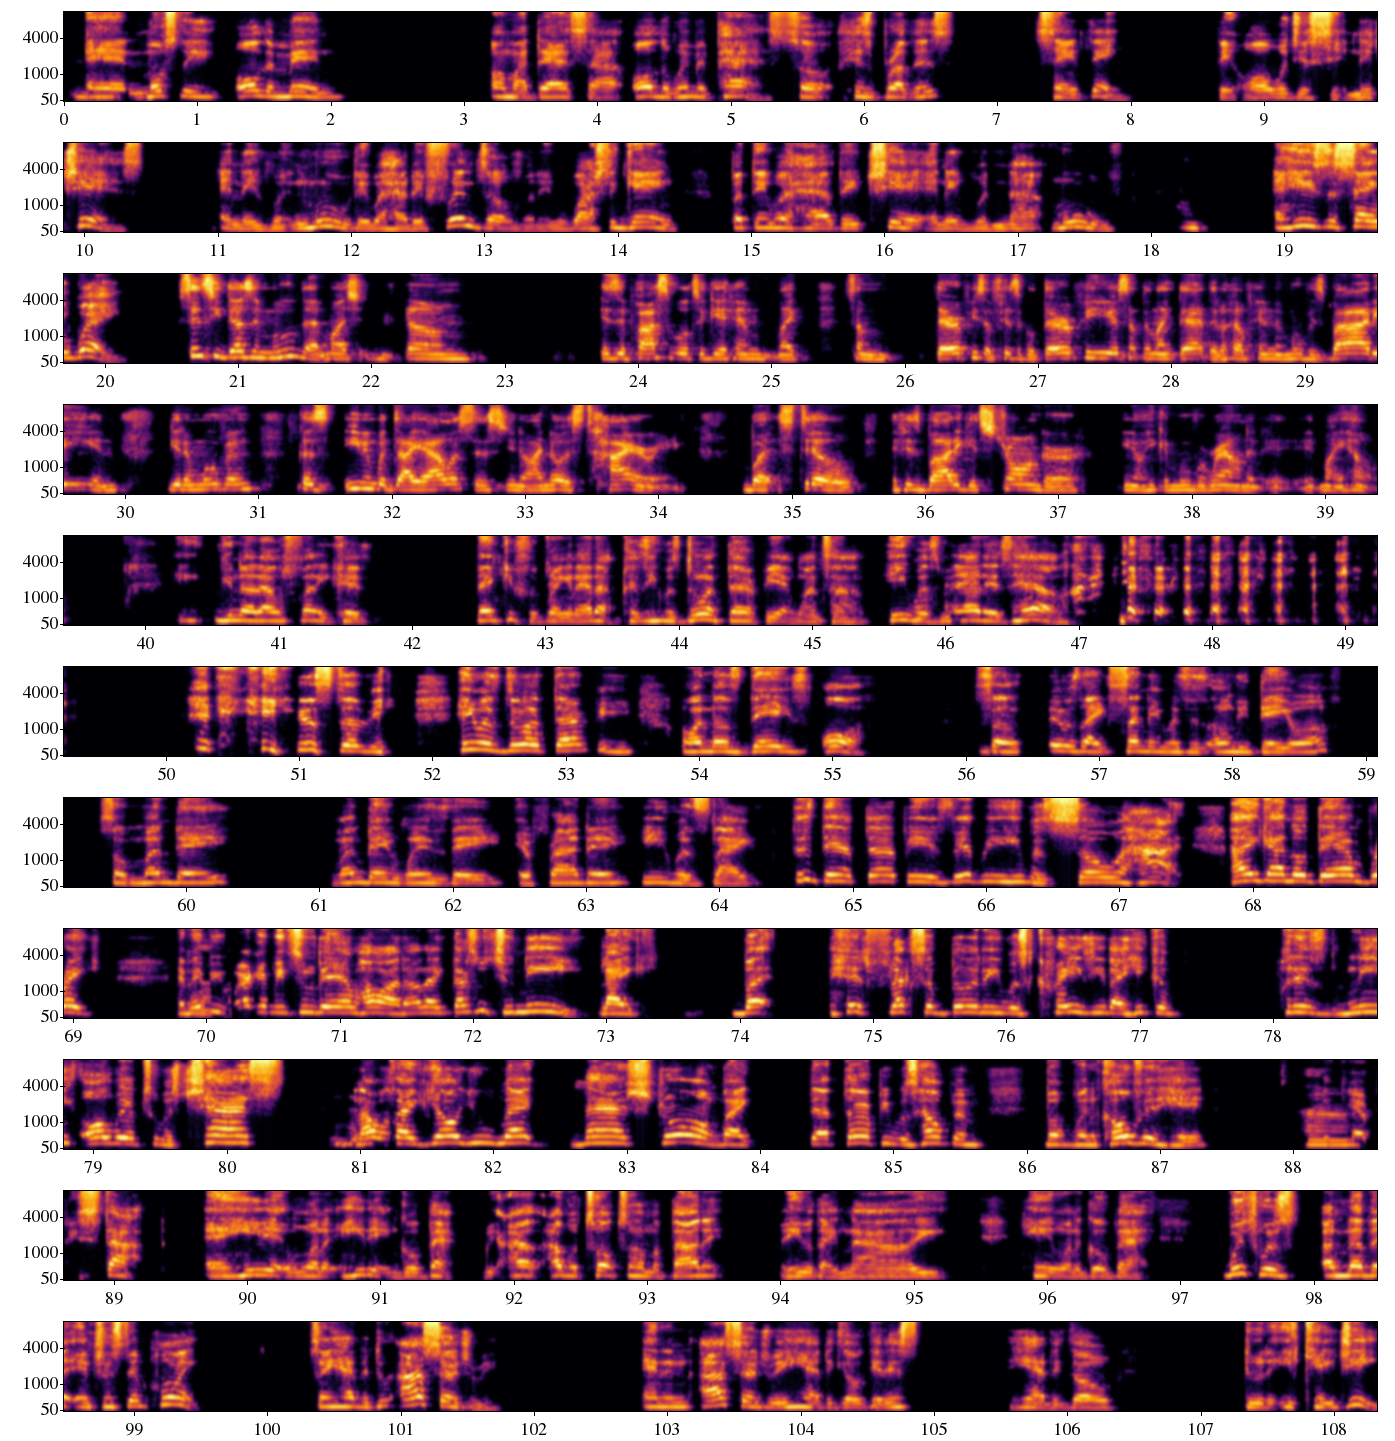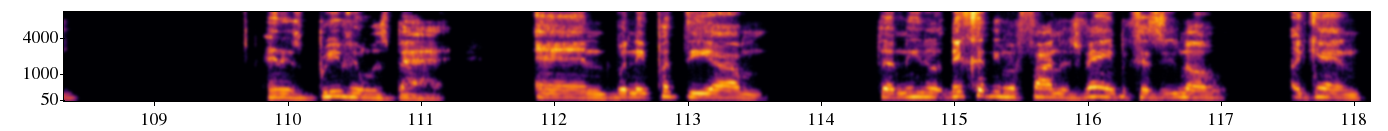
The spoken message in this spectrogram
Mm-hmm. And mostly all the men on my dad's side, all the women passed. So his brothers, same thing. They all would just sit in their chairs and they wouldn't move. They would have their friends over. They would watch the game, but they would have their chair and they would not move. Mm. And he's the same way. Since he doesn't move that much, um, is it possible to get him like some therapies or physical therapy or something like that that'll help him to move his body and get him moving? Because even with dialysis, you know, I know it's tiring. but still, if his body gets stronger, you know, he can move around. It it, it might help. You know, that was funny because thank you for bringing that up because he was doing therapy at one time. He was mad as hell. he used to be, he was doing therapy on those days off. So mm-hmm. it was like Sunday was his only day off. So Monday, Monday, Wednesday, and Friday, he was like, this damn therapy is it me. He was so hot. I ain't got no damn break. And they be working me too damn hard. I'm like, that's what you need. Like, but his flexibility was crazy. Like he could put his knee all the way up to his chest. Mm-hmm. And I was like, yo, you mad, mad strong. Like that therapy was helping. But when COVID hit, um, the therapy stopped. And he didn't want to, he didn't go back. I, I would talk to him about it, but he was like, nah, he, he didn't want to go back, which was another interesting point. So he had to do eye surgery. And in eye surgery, he had to go get his, he had to go do the EKG, and his breathing was bad. And when they put the um the needle, they couldn't even find his vein because you know, again,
